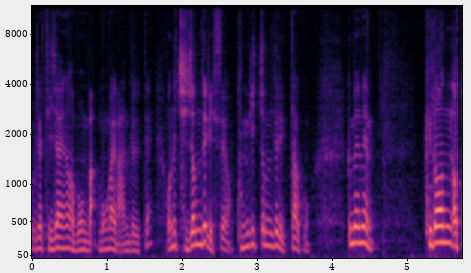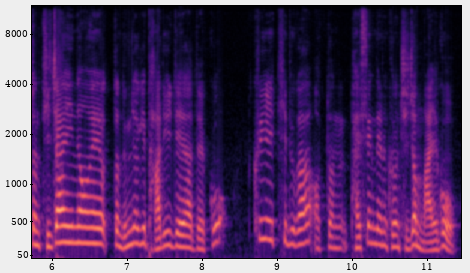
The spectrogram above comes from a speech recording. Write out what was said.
우리가 디자이너가 뭔가를 만들 때 어느 지점들이 있어요. 분기점들이 있다고. 그러면은 그런 어떤 디자이너의 어떤 능력이 발휘돼야 되고 creative가 어떤 발생되는 그런 지점 말고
